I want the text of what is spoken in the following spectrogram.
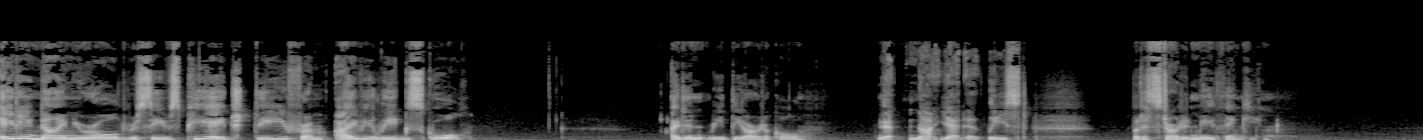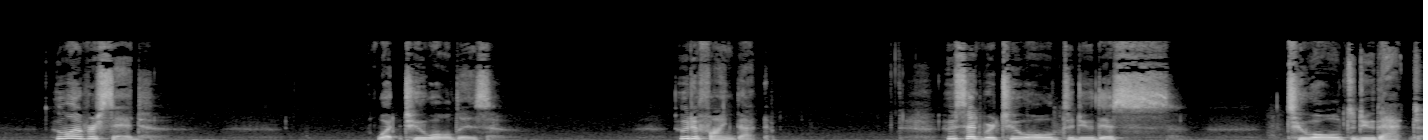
89 year old receives PhD from Ivy League school. I didn't read the article, not yet at least, but it started me thinking. Whoever said what too old is? Who defined that? Who said we're too old to do this too old to do that.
